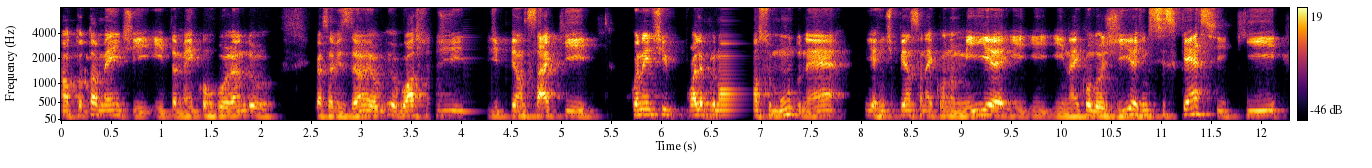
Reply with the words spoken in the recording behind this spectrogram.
Não, totalmente. E, e, também corroborando com essa visão, eu, eu gosto de, de pensar que quando a gente olha para o nosso mundo, né, e a gente pensa na economia e, e, e, na ecologia, a gente se esquece que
